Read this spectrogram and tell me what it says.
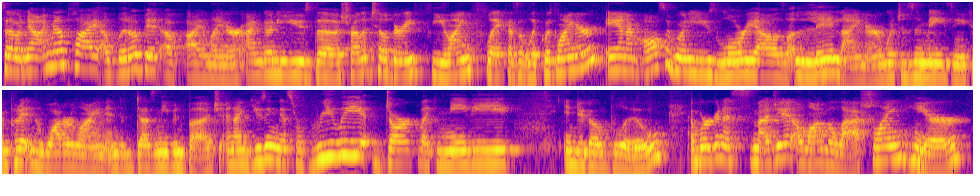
So now I'm going to apply a little bit of eyeliner. I'm going to use the Charlotte Tilbury Feline Flick as a liquid liner. And I'm also going to use L'Oreal's Le Liner, which is amazing. You can put it in the waterline and it doesn't even budge. And I'm using this really dark, like navy indigo blue. And we're going to smudge it along the lash line here.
